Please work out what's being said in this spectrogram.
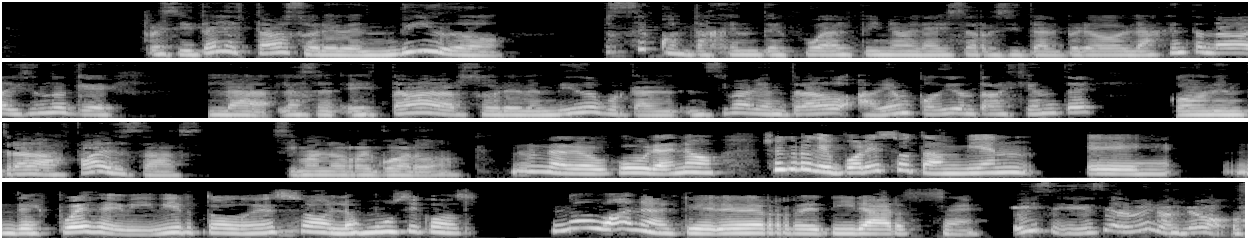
recital estaba sobrevendido. No sé cuánta gente fue al final a ese recital, pero la gente andaba diciendo que la, las- estaba sobrevendido porque encima había entrado, habían podido entrar gente con entradas falsas, si mal no recuerdo. Una locura, no. Yo creo que por eso también, eh, después de vivir todo eso, los músicos no van a querer retirarse. Ese, ese al menos no.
